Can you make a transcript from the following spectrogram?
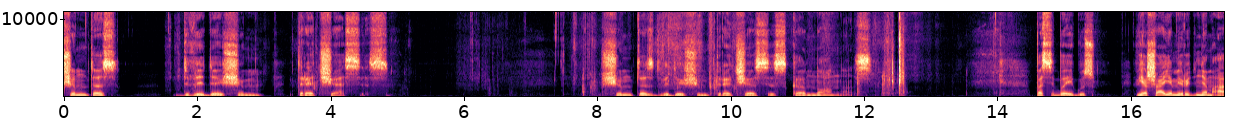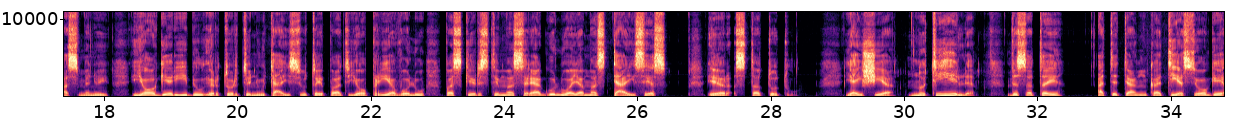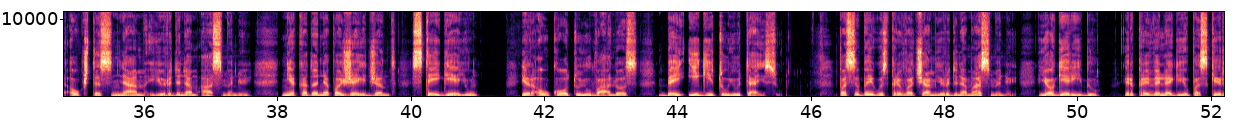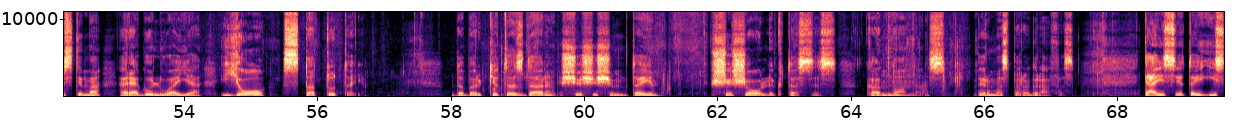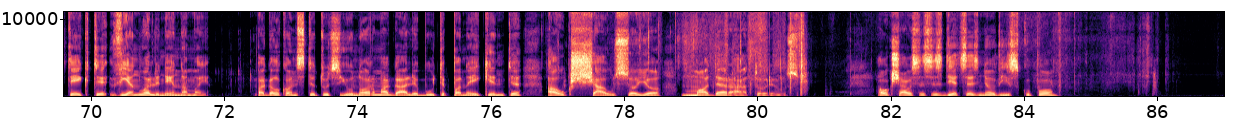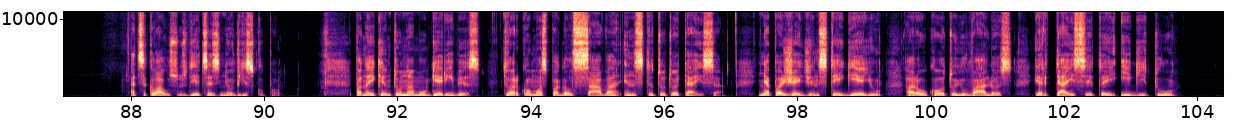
123. 123 kanonas. Pasibaigus viešajam juridiniam asmeniui, jo gerybių ir turtinių teisių, taip pat jo prievolių paskirstimas reguliuojamas teisės ir statutų. Jei šie nutyli, visa tai atitenka tiesiogiai aukštesniam juridiniam asmeniui, niekada nepažeidžiant steigėjų ir aukotojų valios bei įgytųjų teisių. Pasibaigus privačiam juridiniam asmeniui, jo gerybių ir privilegijų paskirstimą reguliuoja jo statutai. Dabar kitas dar 600. Šešioliktasis kanonas. Pirmas paragrafas. Teisėtai įsteigti vienuoliniai namai pagal konstitucijų normą gali būti panaikinti aukščiausiojo moderatoriaus. Aukščiausiasis diecezinio vyskupo atsiklausus diecezinio vyskupo panaikintų namų gerybės tvarkomos pagal savą instituto teisę, nepažeidžiant steigėjų ar aukotojų valios ir teisėtai įgytų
